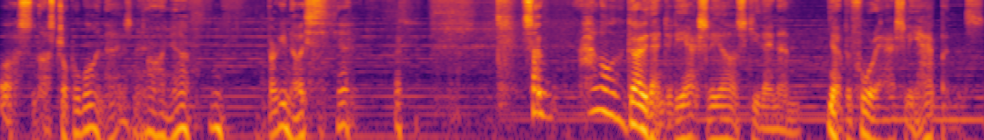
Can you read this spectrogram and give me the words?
Well, that's a nice drop of wine, that, isn't it? Oh, yeah. Mm, Very nice, yeah. So, how long ago then did he actually ask you then, um, you know, before it actually happens?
